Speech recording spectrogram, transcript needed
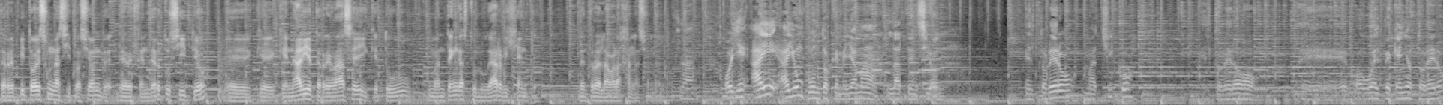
te repito, es una situación de, de defender tu sitio, eh, que, que, nadie te rebase y que tú mantengas tu lugar vigente dentro de la baraja nacional. Claro. Oye, hay, hay un punto que me llama la atención. El torero más chico, el torero eh, o el pequeño torero,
